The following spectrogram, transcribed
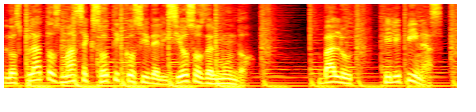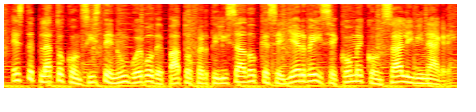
los platos más exóticos y deliciosos del mundo. Balut, Filipinas. Este plato consiste en un huevo de pato fertilizado que se hierve y se come con sal y vinagre.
